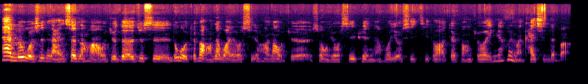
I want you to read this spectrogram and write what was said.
那如果是男生的话，我觉得就是如果对方好像在玩游戏的话，那我觉得送游戏片啊或游戏机的话，对方就会应该会蛮开心的吧。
